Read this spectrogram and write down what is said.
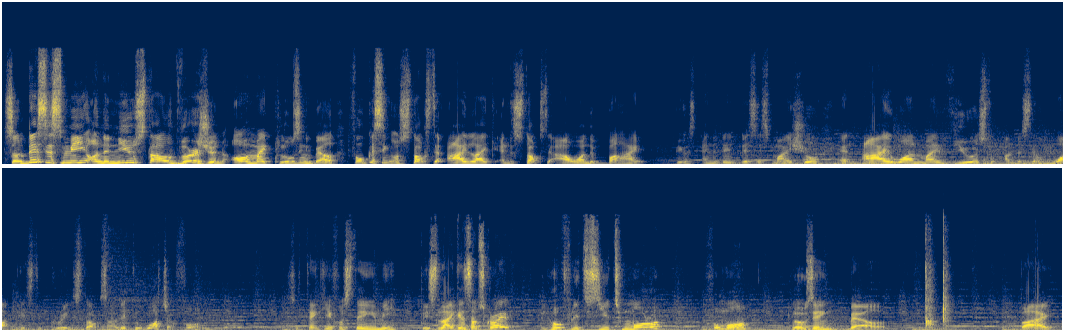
So this is me on the new style version of my closing bell, focusing on stocks that I like and the stocks that I want to buy. Because end of the day, this is my show and I want my viewers to understand what is the great stocks out there to watch out for. So thank you for staying with me. Please like and subscribe and hopefully to see you tomorrow for more Closing Bell. Bye.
